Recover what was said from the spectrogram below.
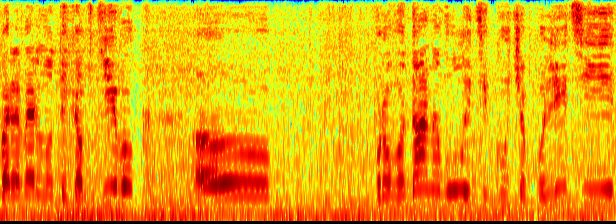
перевернутих автівок, е- провода на вулиці, куча поліції.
